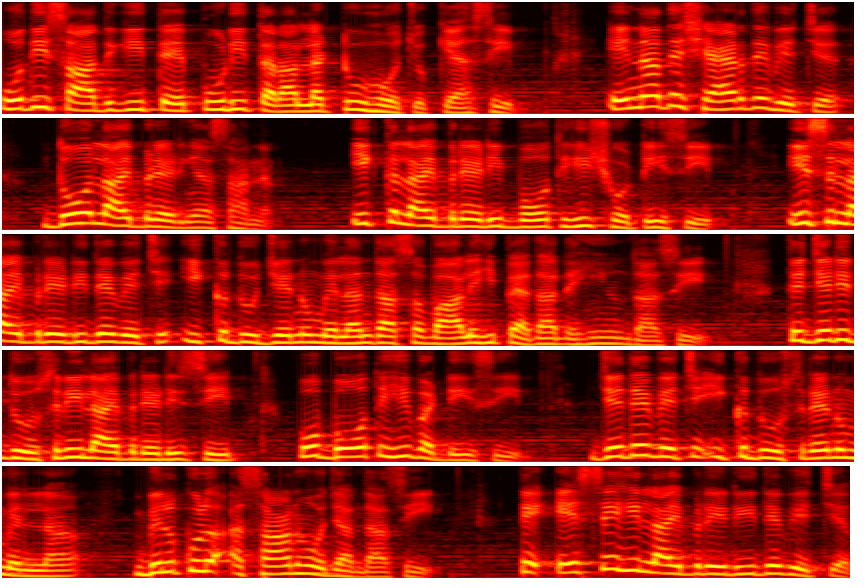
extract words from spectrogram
ਉਹਦੀ ਸਾਦਗੀ ਤੇ ਪੂਰੀ ਤਰ੍ਹਾਂ ਲੱਟੂ ਹੋ ਚੁੱਕਿਆ ਸੀ। ਇਹਨਾਂ ਦੇ ਸ਼ਹਿਰ ਦੇ ਵਿੱਚ ਦੋ ਲਾਇਬ੍ਰੇਰੀਆਂ ਸਨ। ਇੱਕ ਲਾਇਬ੍ਰੇਰੀ ਬਹੁਤ ਹੀ ਛੋਟੀ ਸੀ। ਇਸ ਲਾਇਬ੍ਰੇਰੀ ਦੇ ਵਿੱਚ ਇੱਕ ਦੂਜੇ ਨੂੰ ਮਿਲਣ ਦਾ ਸਵਾਲ ਹੀ ਪੈਦਾ ਨਹੀਂ ਹੁੰਦਾ ਸੀ ਤੇ ਜਿਹੜੀ ਦੂਸਰੀ ਲਾਇਬ੍ਰੇਰੀ ਸੀ, ਉਹ ਬਹੁਤ ਹੀ ਵੱਡੀ ਸੀ। ਜਿਹਦੇ ਵਿੱਚ ਇੱਕ ਦੂਸਰੇ ਨੂੰ ਮਿਲਣਾ ਬਿਲਕੁਲ ਆਸਾਨ ਹੋ ਜਾਂਦਾ ਸੀ। ਤੇ ਇਸੇ ਹੀ ਲਾਇਬ੍ਰੇਰੀ ਦੇ ਵਿੱਚ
